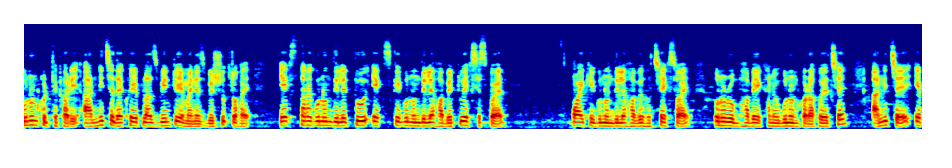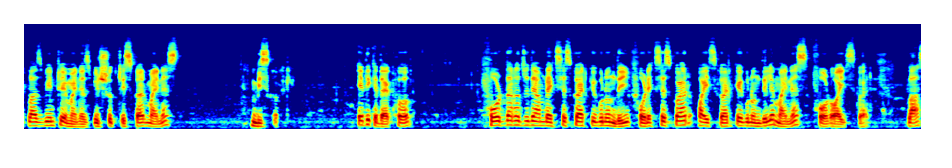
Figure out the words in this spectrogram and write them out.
গুণন করতে পারি। আর নিচে দেখো a plus b into a minus বির সূত্র হয়। এক্স দ্বারা গুণন দিলে টু এক্সকে গুণন দিলে হবে টু এক্স স্কোয়ার ওয়াইকে গুণন দিলে হবে হচ্ছে এক্স ওয়াই অনুরূপভাবে এখানেও গুণন করা হয়েছে। আর নিচে a plus b into a minus বির সূত্র স্কোয়ার মাইনাস বি স্কোয়ার এদিকে দেখো, ফোর দ্বারা যদি আমরা এক্স স্কোয়ারকে গুণন দিই, ফোর এক্স স্কোয়ার, ওয়াই স্কোয়ারকে গুণন দিলে minus four y square, plus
